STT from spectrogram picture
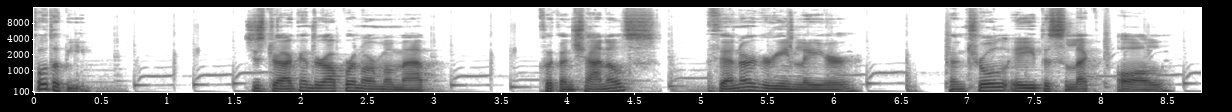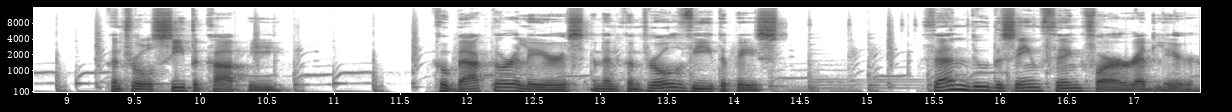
Photopea. Just drag and drop our normal map, click on channels, then our green layer, Control A to select all, Control C to copy, go back to our layers and then Control V to paste. Then do the same thing for our red layer.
